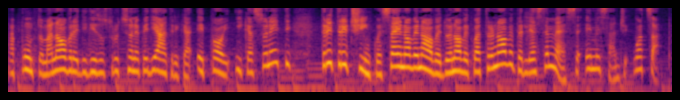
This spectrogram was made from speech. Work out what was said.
appunto manovre di disostruzione pediatrica e poi i cassonetti 335 699 2949 per gli sms e i messaggi WhatsApp.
